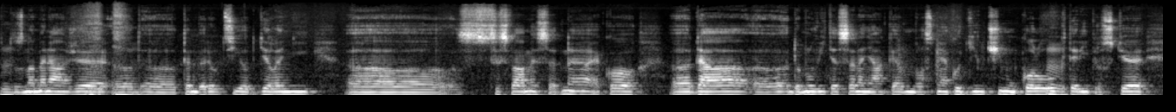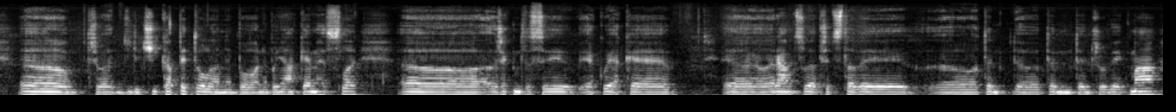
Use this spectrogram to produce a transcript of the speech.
Hmm. To znamená, že hmm. eh, ten vedoucí oddělení eh, si s vámi sedne a jako eh, dá, domluvíte se na nějakém vlastně jako dílčím úkolu, hmm. který prostě třeba dílčí kapitole nebo, nebo nějakém hesle, řeknete si, jako jaké rámcové představy ten, ten, ten člověk má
